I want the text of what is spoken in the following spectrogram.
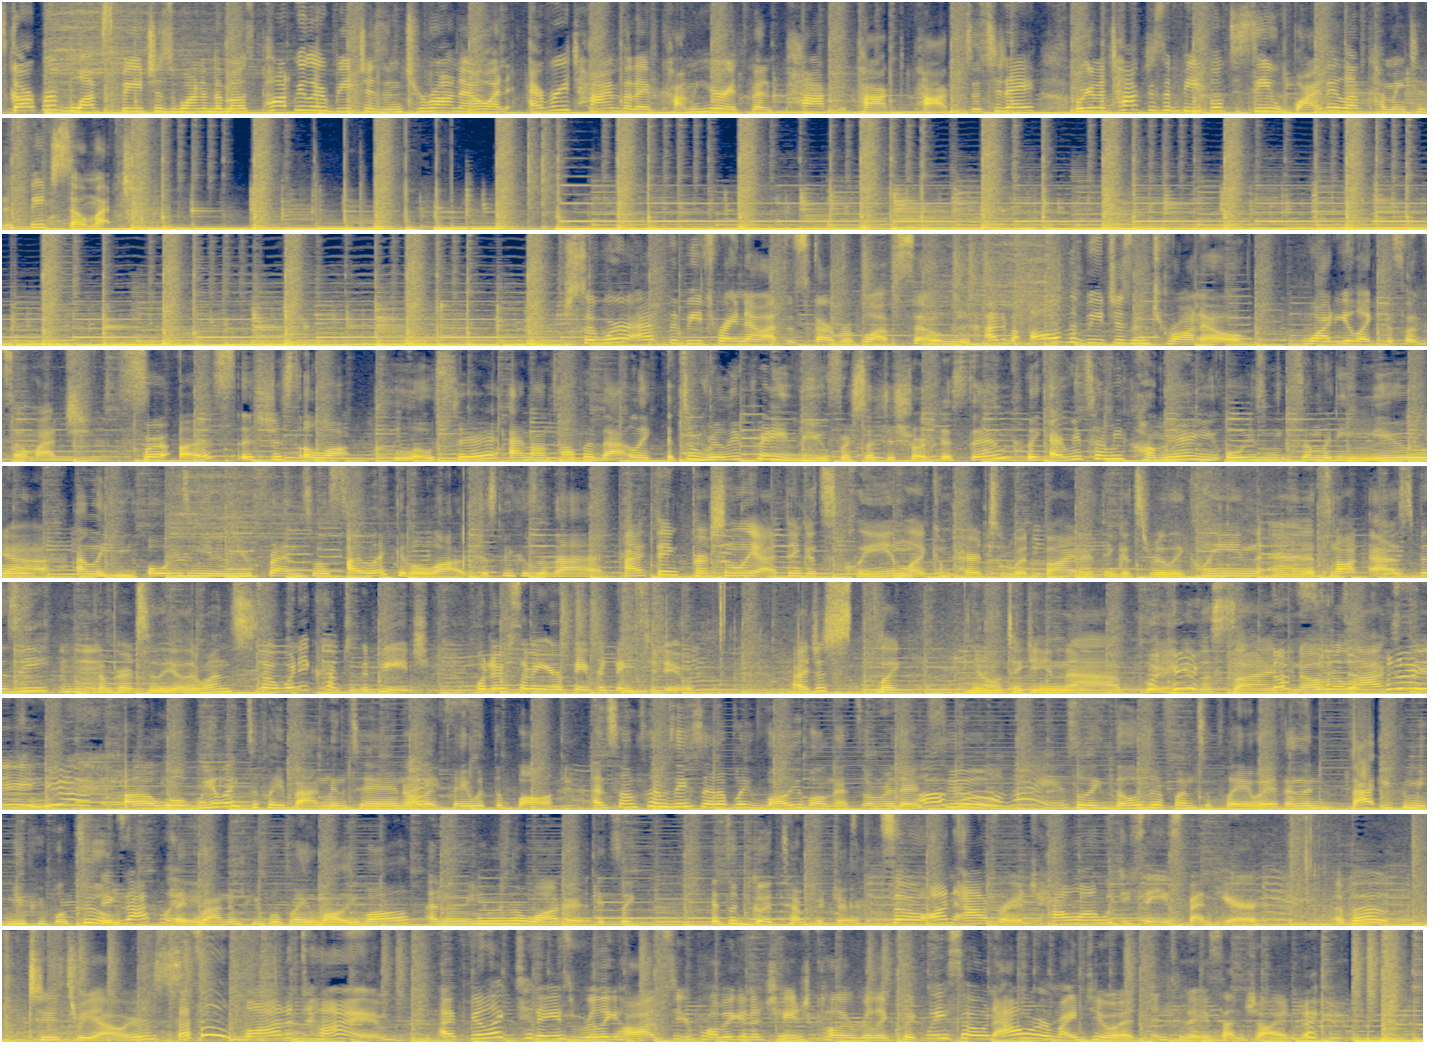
Scarborough Bluffs Beach is one of the most popular beaches in Toronto and every time that I've come here it's been packed, packed, packed. So today we're going to talk to some people to see why they love coming to this beach so much. So we're at the beach right now at the Scarborough Bluffs. So Mm-hmm. out of all the beaches in Toronto, why do you like this one so much? For us, it's just a lot closer and on top of that, like it's a really pretty view for such a short distance. Like every time you come here, you always meet somebody new Yeah. and like you always meet a new friend. So I like it a lot just because of that. I think personally, I think it's clean. Like compared to Woodbine, I think it's really clean and it's not as busy mm-hmm. compared to the other ones. So when you come to the beach, what are some of your favorite things to do? I just like, you know, taking a nap, laying in the sun, you know, relaxing. Uh, well, we like to play badminton or like play with the ball, and sometimes they set up like volleyball nets over there Oh, too. cool, nice. So like those are fun to play with, and then that you can meet new people too. Exactly. Like random people playing volleyball, and then even the water. It's like it's a good temperature. So on average, how long would you say you spend here? About two, three hours. That's a lot of time. I feel like today is really hot, so you're probably gonna change color really quickly, so an hour might do it in today's sunshine.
